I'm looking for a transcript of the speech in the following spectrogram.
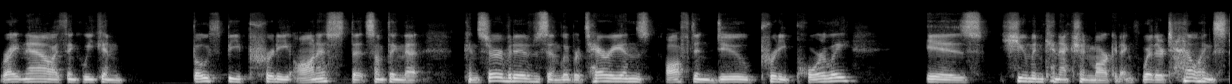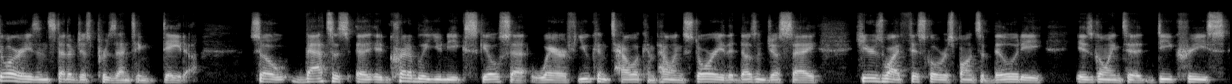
Right now, I think we can both be pretty honest that something that conservatives and libertarians often do pretty poorly is human connection marketing, where they're telling stories instead of just presenting data. So that's an incredibly unique skill set where if you can tell a compelling story that doesn't just say, here's why fiscal responsibility is going to decrease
